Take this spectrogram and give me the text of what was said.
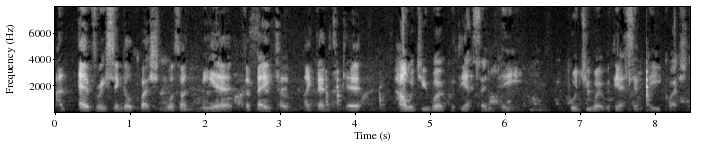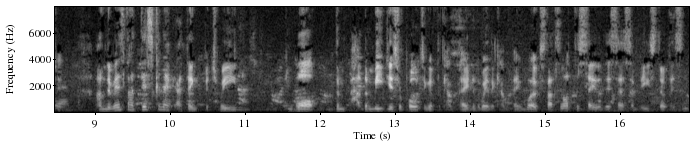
and every single question was a near verbatim identikit. How would you work with the SNP? Would you work with the SNP question? And there is that disconnect, I think, between what the, the media's reporting of the campaign and the way the campaign works. That's not to say that this SNP stuff isn't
